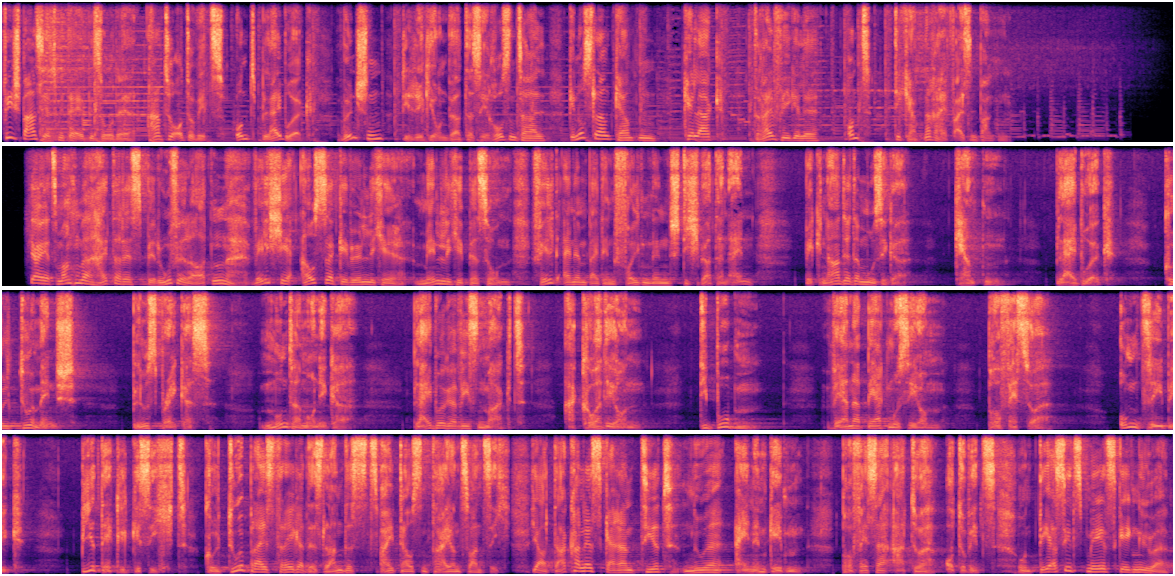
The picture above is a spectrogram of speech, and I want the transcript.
Viel Spaß jetzt mit der Episode Arthur Ottowitz und Bleiburg wünschen die Region Wörthersee-Rosenthal, Genussland Kärnten, Kellack, Dreifwegele und die Kärntner Reifeisenbanken. Ja, jetzt machen wir heiteres Berufe raten. Welche außergewöhnliche männliche Person fällt einem bei den folgenden Stichwörtern ein? Begnadeter Musiker, Kärnten, Bleiburg, Kulturmensch, Bluesbreakers, Mundharmonika, Bleiburger Wiesenmarkt, Akkordeon, die Buben, Werner Berg Museum, Professor, umtriebig, Bierdeckelgesicht, Kulturpreisträger des Landes 2023. Ja, da kann es garantiert nur einen geben. Professor Arthur Ottowitz. Und der sitzt mir jetzt gegenüber.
